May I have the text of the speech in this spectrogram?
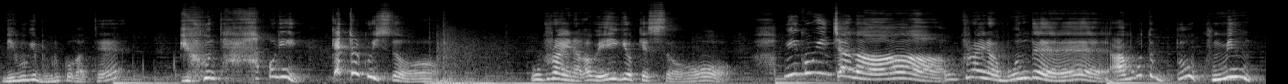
미국이 모를 것 같아? 미국은 다 뻔히 깨뚫고 있어. 우크라이나가 왜 이겼겠어? 미국이 있잖아. 우크라이나가 뭔데? 아무것도 뭐 국민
